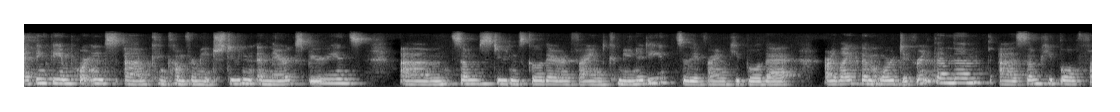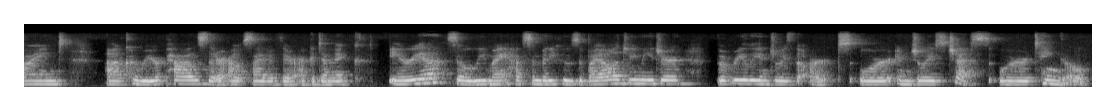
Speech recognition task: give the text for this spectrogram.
I think the importance um, can come from each student and their experience. Um, some students go there and find community, so they find people that are like them or different than them. Uh, some people find uh, career paths that are outside of their academic area. So we might have somebody who's a biology major but really enjoys the arts or enjoys chess or tango,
